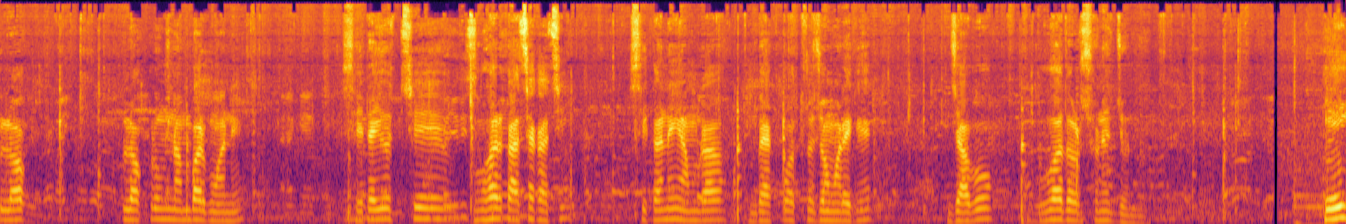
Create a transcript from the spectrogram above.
ব্লক ব্লক রুম নাম্বার ওয়ানে সেটাই হচ্ছে গুহার কাছাকাছি। সেখানেই আমরা ব্যাগপত্র জমা রেখে যাব গুহা দর্শনের জন্য। এই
